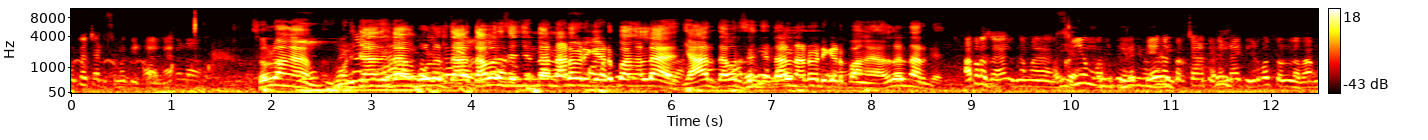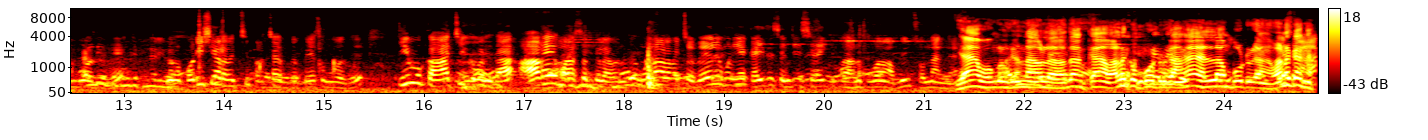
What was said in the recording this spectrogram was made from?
குற்றச்சாட்டு சுமத்திருக்காங்க. சொல்லுவாங்க முடிஞ்சாதுக்கு தான் ஊழல் த தவறு செஞ்சிருந்தா நடவடிக்கை எடுப்பாங்கல்ல. யார் தவறு செஞ்சிருந்தாலும் நடவடிக்கை எடுப்பாங்க. அதுல என்ன இருக்கு? அப்புறம் சார் நம்ம சிஎம் வந்து தேர்தல் பிரச்சாரத்தை ரெண்டாயிரத்தி இருபத்தொன்னுல வரும்போது நம்ம கொடிசியால வச்சு பிரச்சாரத்தை பேசும்போது திமுக ஆட்சிக்கு வந்தா ஆறே மாசத்துல வந்து முன்னாள் அமைச்சர் வேலுமணியை கைது செஞ்சு சிறைக்கு அனுப்புவாங்க அப்படின்னு சொன்னாங்க. ஏன் உங்களுக்கு என்ன அவ்வளோ அதான் வழக்கு போட்டிருக்காங்க எல்லாம் போட்டிருக்காங்க. வணக்கங்க.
